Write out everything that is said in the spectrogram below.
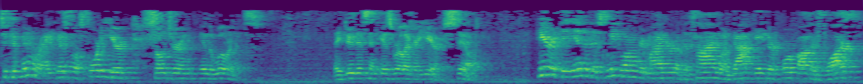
to commemorate Israel's 40 year sojourn in the wilderness. They do this in Israel every year, still. Here at the end of this week long reminder of the time when God gave their forefathers water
